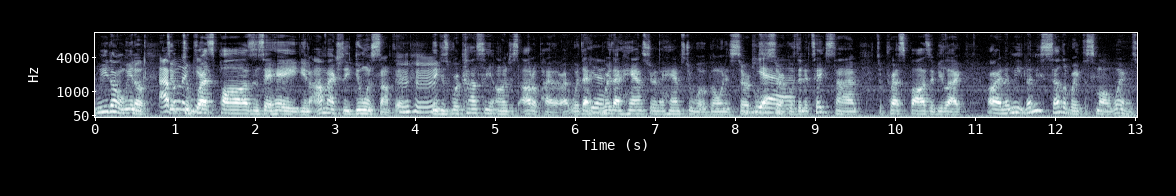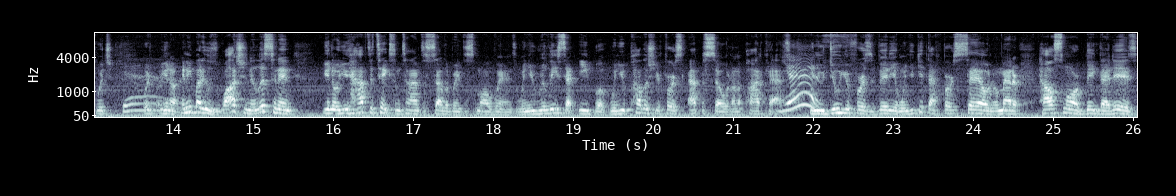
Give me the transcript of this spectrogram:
We don't, you know, to, to, press pause and say, "Hey, you know, I'm actually doing something," mm-hmm. because we're constantly on just autopilot, right? We're that yeah. we're that hamster in the hamster wheel going in circles yeah. and circles, and it takes time to press pause and be like, "All right, let me let me celebrate the small wins." Which, yeah. which you know, anybody who's watching and listening you know, you have to take some time to celebrate the small wins. When you release that ebook, when you publish your first episode on a podcast, yes. when you do your first video, when you get that first sale, no matter how small or big that is,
